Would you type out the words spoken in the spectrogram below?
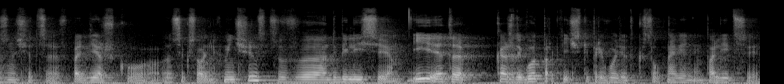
значит, в поддержку сексуальных меньшинств в Тбилиси. И это каждый год практически приводит к столкновениям полиции, э,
